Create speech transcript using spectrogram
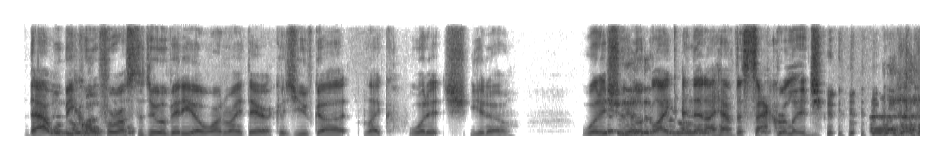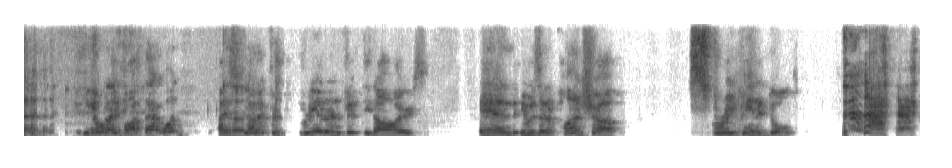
that would be cool for us to do a video on right there because you've got like what it, sh- you know, what it Yeah, should yeah, look the like, and then. I have the sacrilege. you know when I bought that one? I Uh-huh. got it for three hundred and fifty dollars, and it was at a pawn shop, spray painted gold.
